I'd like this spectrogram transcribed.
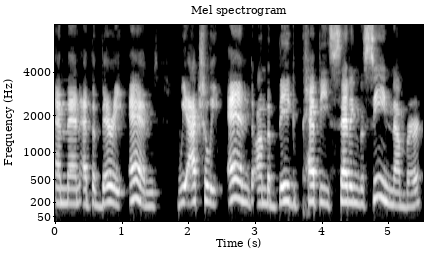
and then at the very end we actually end on the big peppy setting the scene number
